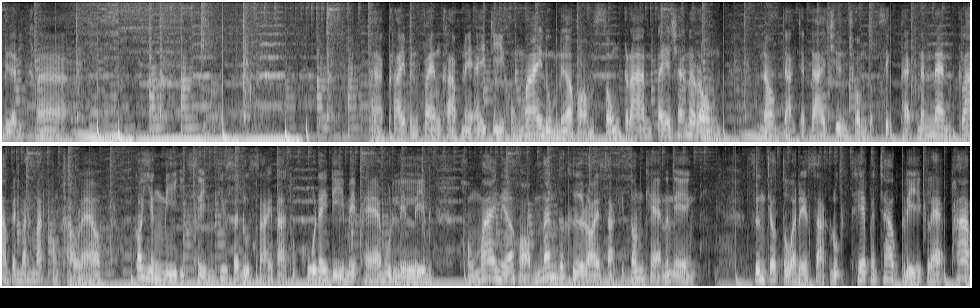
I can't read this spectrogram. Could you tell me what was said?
เดือดอีกค่ะ หากใครเป็นแฟนคลับใน IG ของไม้หนุ่มเนื้อหอมสงกรานต์เตชะนรงค์นอกจากจะได้ชื่นชมกับซิกแพคแน่นๆ กล้ามเป็นมัดของเขาแล้ว ก็ยังมีอีกสิ่งที่สะดุดสายตาทุกคู่ได้ดีไม่แพ้หุ่นลินลิน ของไม้เนื้อหอมนั่นก็คือรอยสักที่ต้นแขนนั่นเอง ซึ่งเจ้าตัวได้สักลูกเทพเจ้ากรีกและภาพ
